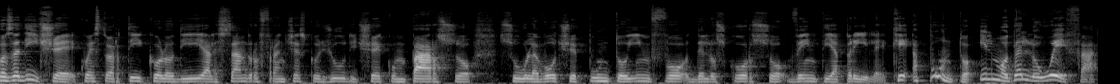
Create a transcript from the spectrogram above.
Cosa dice questo articolo di Alessandro Francesco Giudice comparso sulla voce.info dello scorso 20 aprile? Che appunto il modello UEFA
